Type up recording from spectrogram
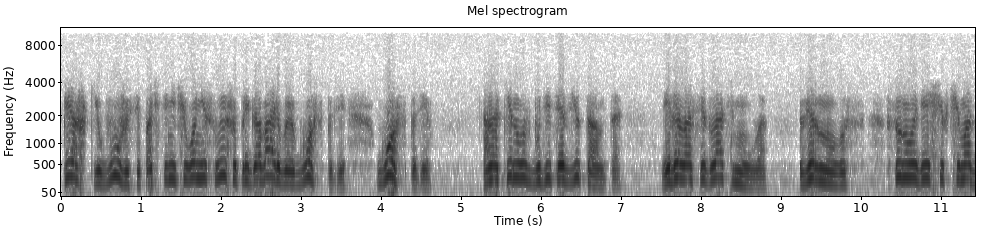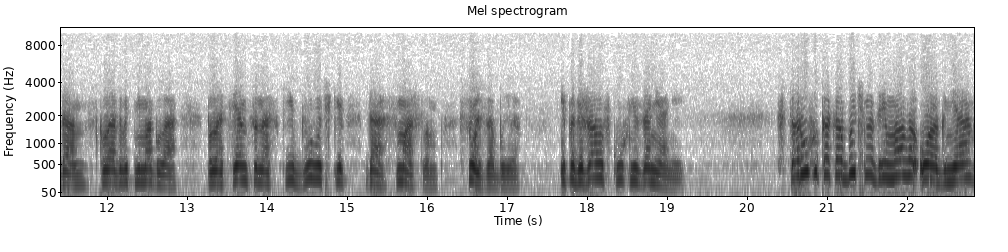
Спешке, в ужасе, почти ничего не слыша, приговаривая «Господи! Господи!» Она кинулась будить адъютанта, велела оседлать мула, вернулась, сунула вещи в чемодан, складывать не могла — полотенце, носки, булочки, да, с маслом, соль забыла, и побежала в кухню за няней. Старуха, как обычно, дремала у огня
